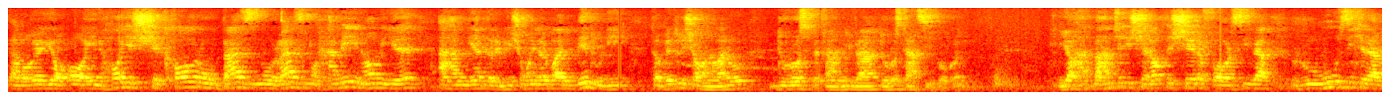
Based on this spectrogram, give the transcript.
در واقع یا های شکار و بزم و رزم و همه اینها میگه اهمیت داره. میگه شما اینا رو باید بدونی تا بتونی شاهنامه رو درست بفهمی و درست تحصیل بکنی. یا به همچنین شناخت شعر فارسی و رموزی که در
